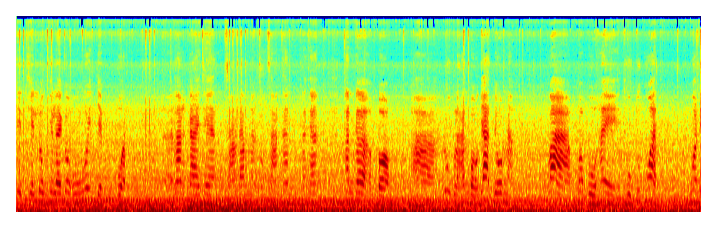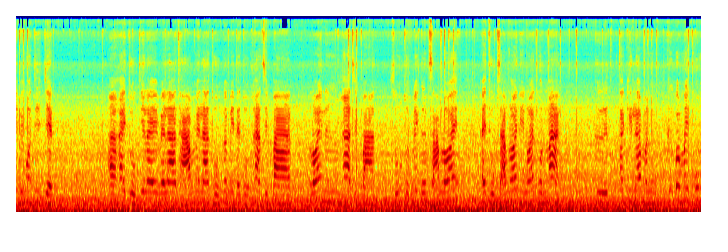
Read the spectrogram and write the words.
จิตเห็นลงทีไรก็โอ้ยเจ็บปวดร่างกายแทนสาวดำนะสงสารท่านนะคะ ท่านก็บอกอลูกหลานบอกญาติโยมนะว่าพ่อปู่ให้ถูกทุกงวดงวดนี้เป็นงวดที่เจ็ดให้ถูกทีไรเวลาถามเวลาถูกก็มีแต่ถูกห้าสิบบาทร้อยหนึ่งห้าสิบบาท สูงสุดไม่เกินสามร้อยไอ้ถูกสามร้อยนี่น้อยคนมาก คือถ้าคิดแล้วมันคือก็ไม่คุ้ม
